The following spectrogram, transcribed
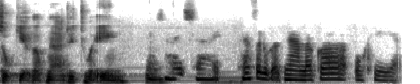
สุขเกี่ยวกับงานด้วยตัวเอง ใช่ใช่ถ้าสนุกกับงานแล้วก็โอเคอะ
